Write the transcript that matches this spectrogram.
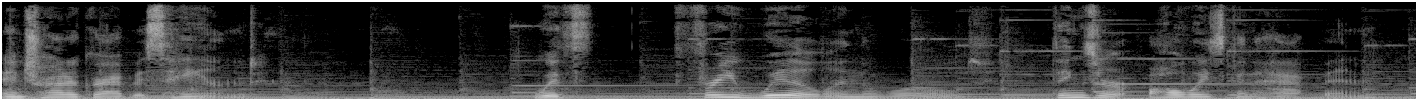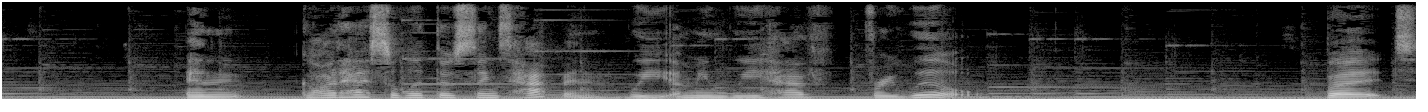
and try to grab His hand. With free will in the world, things are always going to happen. And God has to let those things happen. We I mean we have free will. But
